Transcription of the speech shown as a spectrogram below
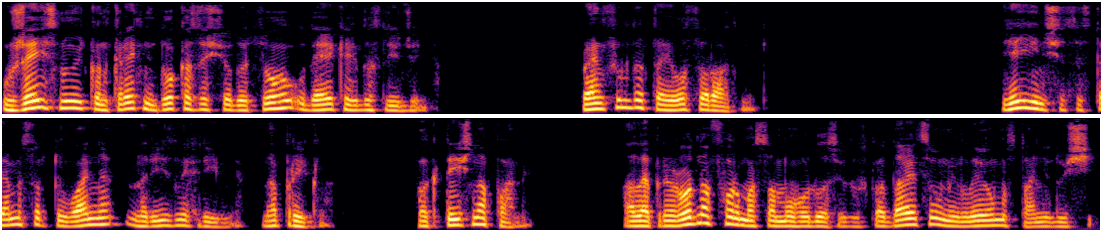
Уже існують конкретні докази щодо цього у деяких дослідженнях Пенфілда та його соратників. Є інші системи сортування на різних рівнях, наприклад, фактична пам'ять. Але природна форма самого досвіду складається у мінливому стані душі.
